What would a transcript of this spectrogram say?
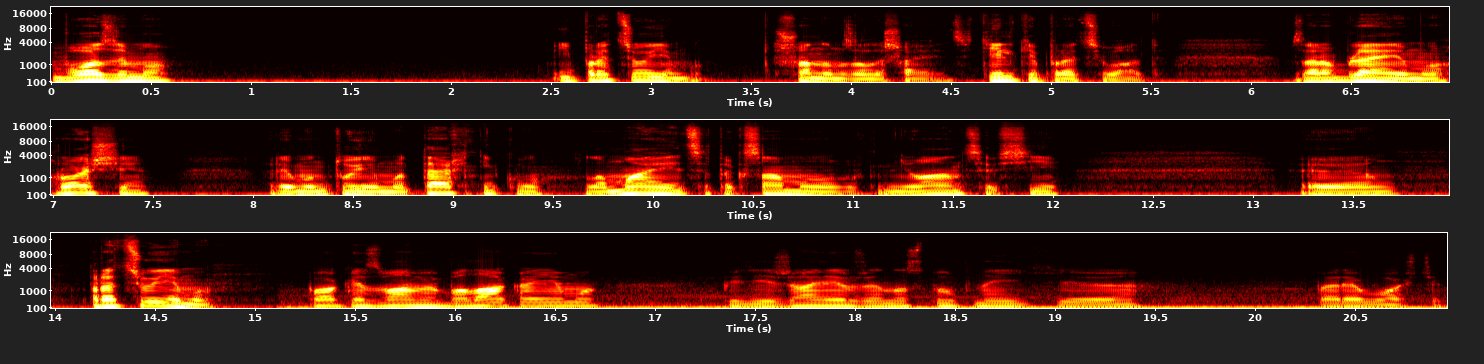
Возимо і працюємо. Що нам залишається? Тільки працювати. Заробляємо гроші, ремонтуємо техніку, ламається так само нюанси всі. Е, працюємо. Поки з вами балакаємо, під'їжджає вже наступний е, перевозчик.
